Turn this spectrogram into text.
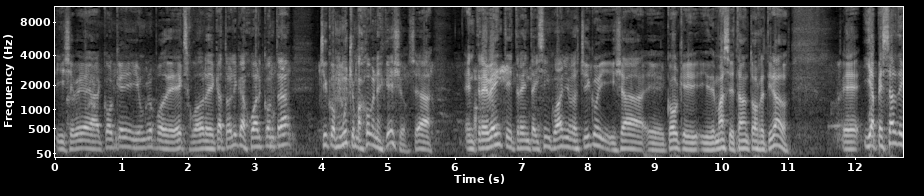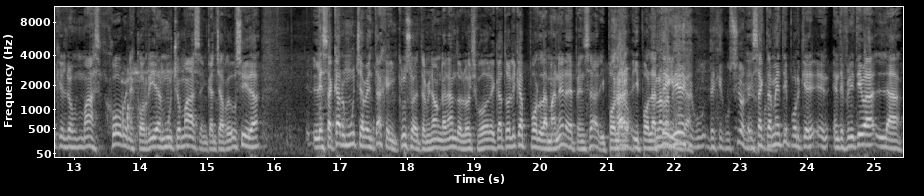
y llevé a Coque y un grupo de ex jugadores de Católica a jugar contra chicos mucho más jóvenes que ellos. O sea, entre 20 y 35 años los chicos y, y ya eh, Coque y demás estaban todos retirados. Eh, y a pesar de que los más jóvenes corrían mucho más en cancha reducida, le sacaron mucha ventaja, incluso le terminaron ganando los exjugadores de Católica por la manera de pensar y por Claro, la, y por la técnica. de, ejecu- de ejecución. Exactamente, porque en, en definitiva la,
